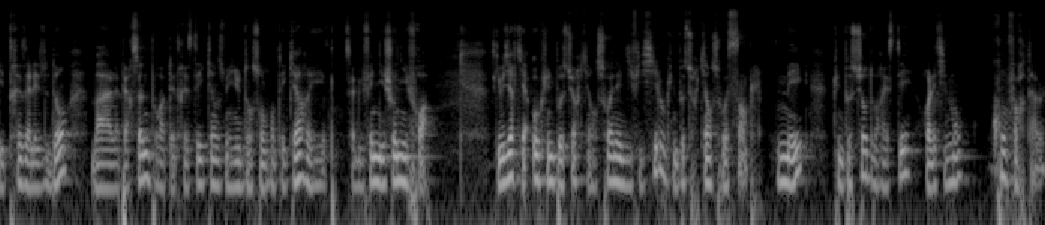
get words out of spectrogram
est très à l'aise dedans, bah la personne pourra peut-être rester 15 minutes dans son grand écart et ça lui fait ni chaud ni froid. Ce qui veut dire qu'il n'y a aucune posture qui en soit n'est difficile, aucune posture qui en soit simple. mais qu'une posture doit rester relativement confortable.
